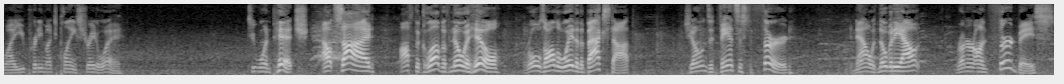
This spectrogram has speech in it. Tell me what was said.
BYU pretty much playing straight away. 2 1 pitch outside off the glove of Noah Hill. Rolls all the way to the backstop. Jones advances to third. And now, with nobody out, runner on third base,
